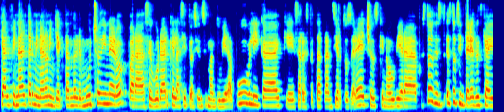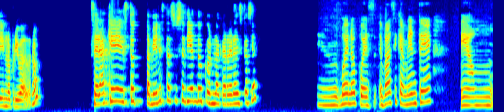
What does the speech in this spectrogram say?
que al final terminaron inyectándole mucho dinero para asegurar que la situación se mantuviera pública, que se respetaran ciertos derechos, que no hubiera pues todos estos intereses que hay en lo privado, ¿no? ¿Será que esto también está sucediendo con la carrera espacial? Eh, bueno, pues básicamente em,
